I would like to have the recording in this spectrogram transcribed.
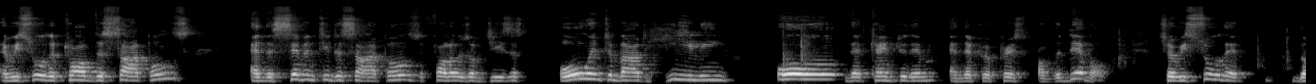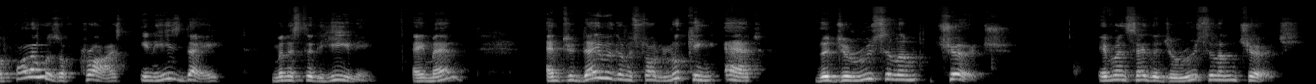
And we saw the 12 disciples and the 70 disciples, followers of Jesus, all went about healing all that came to them and that were oppressed of the devil. So we saw that the followers of Christ in his day ministered healing. Amen. And today we're going to start looking at the Jerusalem church. Everyone say the Jerusalem church.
